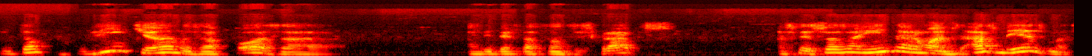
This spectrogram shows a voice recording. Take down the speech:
Então, 20 anos após a, a libertação dos escravos, as pessoas ainda eram as mesmas.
